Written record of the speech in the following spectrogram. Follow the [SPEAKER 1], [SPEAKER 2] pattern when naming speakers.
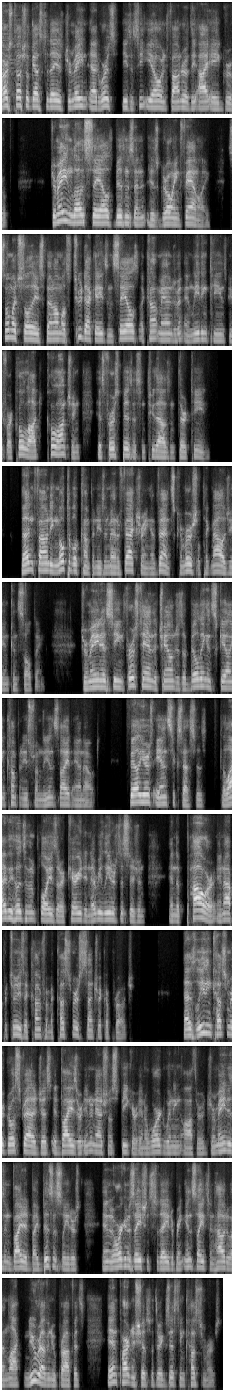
[SPEAKER 1] Our special guest today is Jermaine Edwards. He's the CEO and founder of the IA Group. Jermaine loves sales, business, and his growing family. So much so that he spent almost two decades in sales, account management, and leading teams before co launching his first business in 2013. Then founding multiple companies in manufacturing, events, commercial, technology, and consulting. Jermaine has seen firsthand the challenges of building and scaling companies from the inside and out failures and successes, the livelihoods of employees that are carried in every leader's decision, and the power and opportunities that come from a customer centric approach. As leading customer growth strategist, advisor, international speaker, and award winning author, Jermaine is invited by business leaders and organizations today to bring insights on how to unlock new revenue profits and partnerships with their existing customers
